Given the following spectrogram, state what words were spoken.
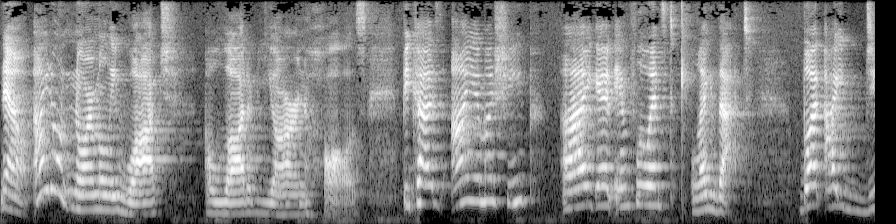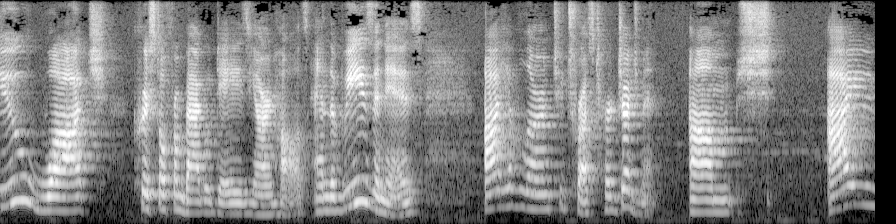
Now, I don't normally watch a lot of yarn hauls because I am a sheep. I get influenced like that. But I do watch Crystal from Bag-O-Day's yarn hauls. And the reason is I have learned to trust her judgment. Um, she, I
